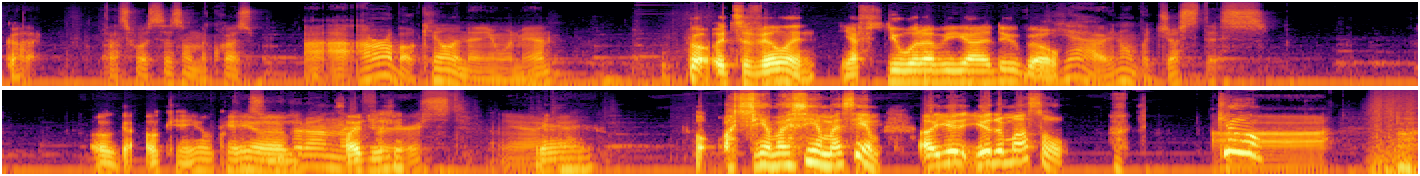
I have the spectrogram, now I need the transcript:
God. That's what it says on the quest. I, I, don't know about killing anyone, man. Bro, it's a villain. You have to do whatever you gotta do, bro. Yeah, I know, but justice. Oh, God. Okay, okay. so um, go down there just- first. Yeah, Yeah. okay. Oh, I see him. I see him. I see him. Uh, you're, you're the muscle. Kill him. Uh,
